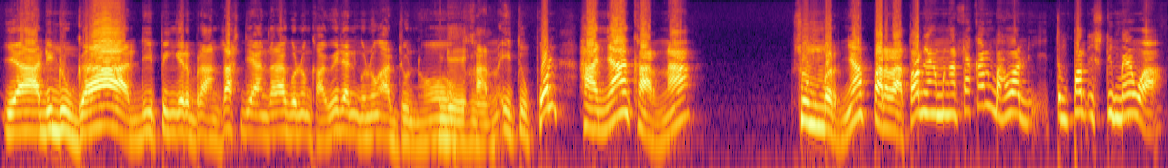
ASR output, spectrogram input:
ya diduga di pinggir berantas di antara Gunung Kawi dan Gunung Arjuno. Karena itu pun hanya karena sumbernya para raton yang mengatakan bahwa di tempat istimewa.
